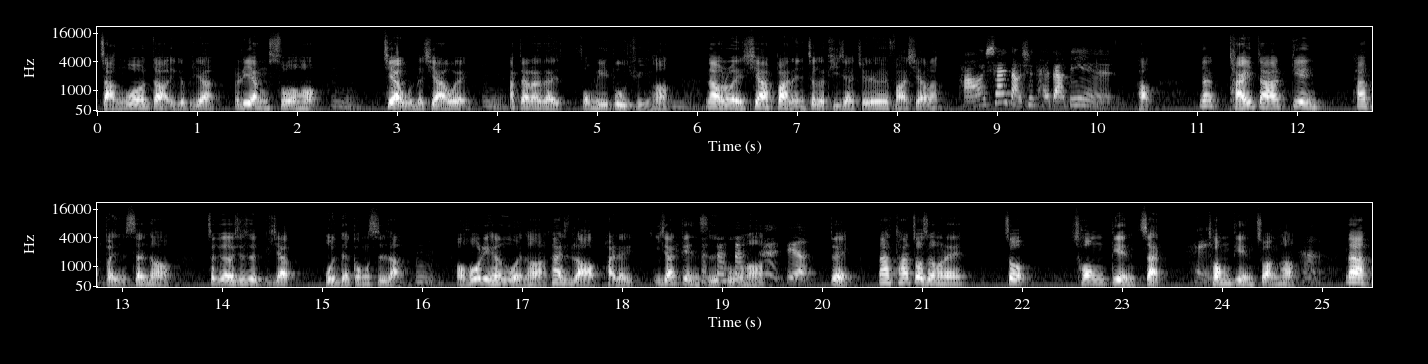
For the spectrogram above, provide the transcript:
掌握到一个比较量缩哈嗯价稳的价位，嗯啊，大家来逢低布局哈。那我认为下半年这个题材绝对会发酵了。好，下一档是台达电，好，那台达电它本身哦，这个就是比较稳的公司啦，嗯，哦，获利很稳哈，它也是老牌的一家电子股 哈。对那它做什么呢？做充电站、充电桩哈。哼那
